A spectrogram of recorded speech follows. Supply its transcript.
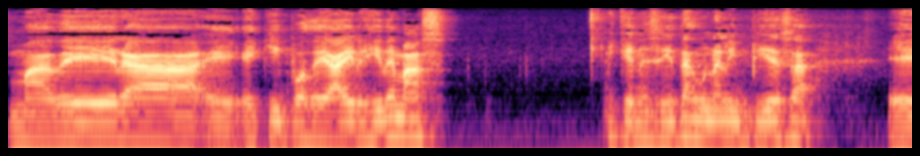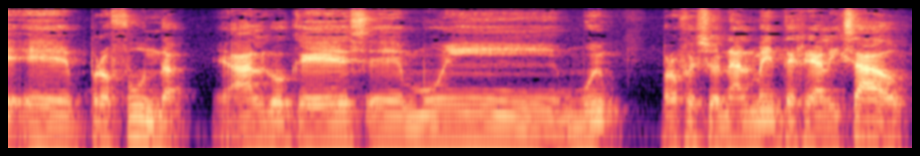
madera, equipos de aire y demás, y que necesitan una limpieza profunda algo que es eh, muy, muy profesionalmente realizado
